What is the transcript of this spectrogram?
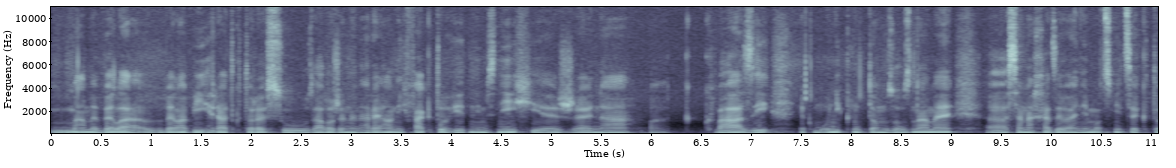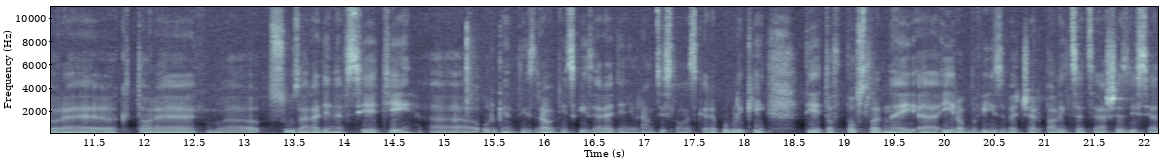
máme veľa, veľa výhrad, ktoré sú založené na reálnych faktoch. Jedným z nich je, že na kvázi nejakom uniknutom zozname sa nachádzajú aj nemocnice, ktoré, ktoré sú zaradené v sieti urgentných zdravotníckých zariadení v rámci Slovenskej republiky. Tieto v poslednej IROB výzve čerpali cca 62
